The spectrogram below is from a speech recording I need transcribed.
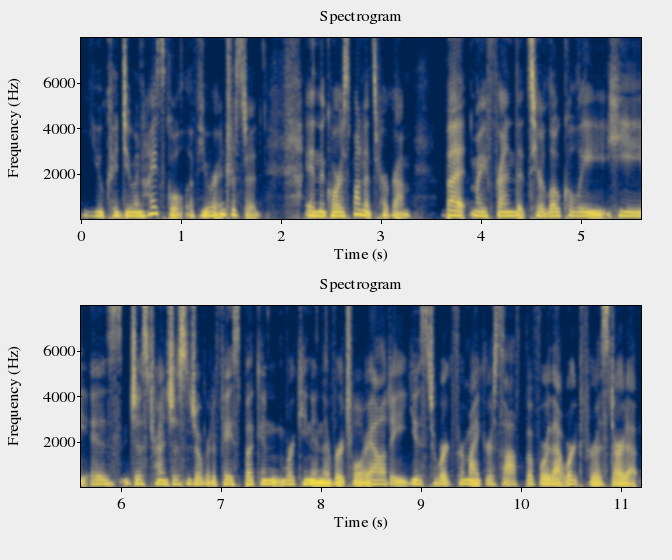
you could do in high school if you were interested in the correspondence program. But my friend that's here locally, he is just transitioned over to Facebook and working in their virtual reality. Used to work for Microsoft before that, worked for a startup.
